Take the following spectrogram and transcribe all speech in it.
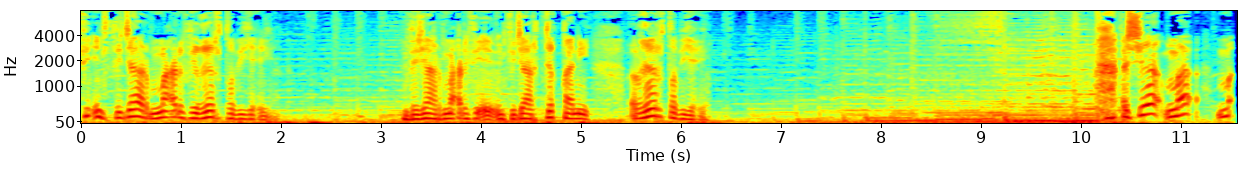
في انفجار معرفي غير طبيعي. انفجار معرفي انفجار تقني غير طبيعي. أشياء ما ما,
